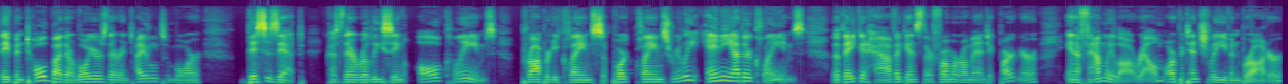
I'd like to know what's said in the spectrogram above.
They've been told by their lawyers they're entitled to more. This is it, because they're releasing all claims property claims, support claims, really any other claims that they could have against their former romantic partner in a family law realm, or potentially even broader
